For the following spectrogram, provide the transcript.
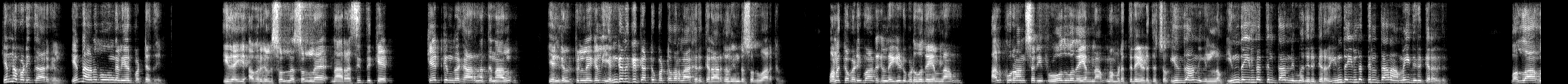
என்ன படித்தார்கள்? என்ன அனுபவங்கள் ஏற்பட்டது? இதை அவர்கள் சொல்ல சொல்ல நான் ரசித்து கேட் கேட்கின்ற காரணத்தினால் எங்கள் பிள்ளைகள் எங்களுக்கு கட்டுப்பட்டவர்களாக இருக்கிறார்கள் என்று சொல்வார்கள். வணக்க வழிபாடுகளில் ஈடுபடுவதையெல்லாம் அல் குரான் ஷரீஃப் ஓதுவதை எல்லாம் நம்மிடத்தில் எடுத்து சொல் இதுதான் இல்லம். இந்த இல்லத்தில் தான் நிம்மதி இருக்கிறது. இந்த இல்லத்தில் தான் அமைதி இருக்கிறது. வல்லாஹு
